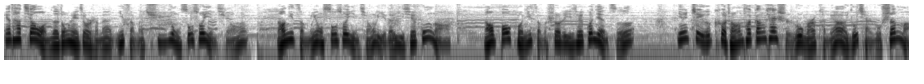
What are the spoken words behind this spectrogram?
因为他教我们的东西就是什么呀？你怎么去用搜索引擎，然后你怎么用搜索引擎里的一些功能，然后包括你怎么设置一些关键词。因为这个课程它刚开始入门肯定要由浅入深嘛。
